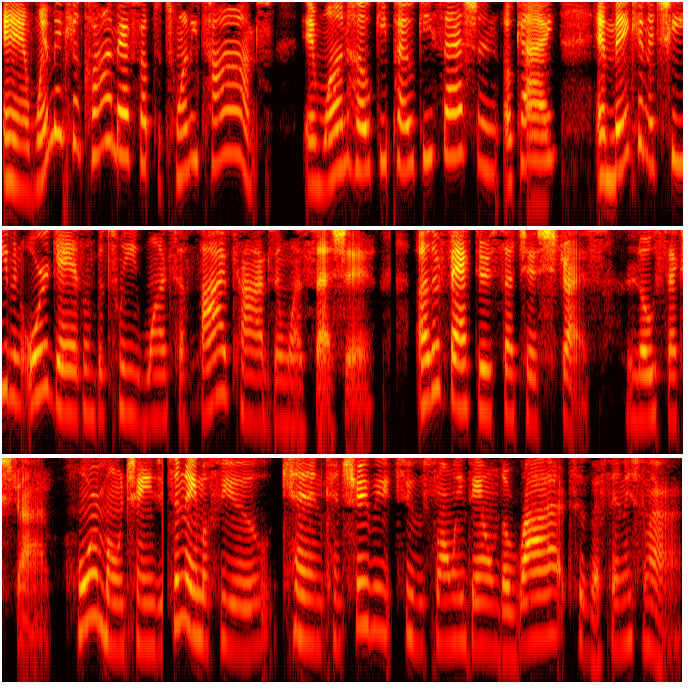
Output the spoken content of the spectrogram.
and women can climax up to 20 times in one hokey pokey session, okay? And men can achieve an orgasm between one to five times in one session. Other factors such as stress, low sex drive, hormone changes, to name a few, can contribute to slowing down the ride to the finish line.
